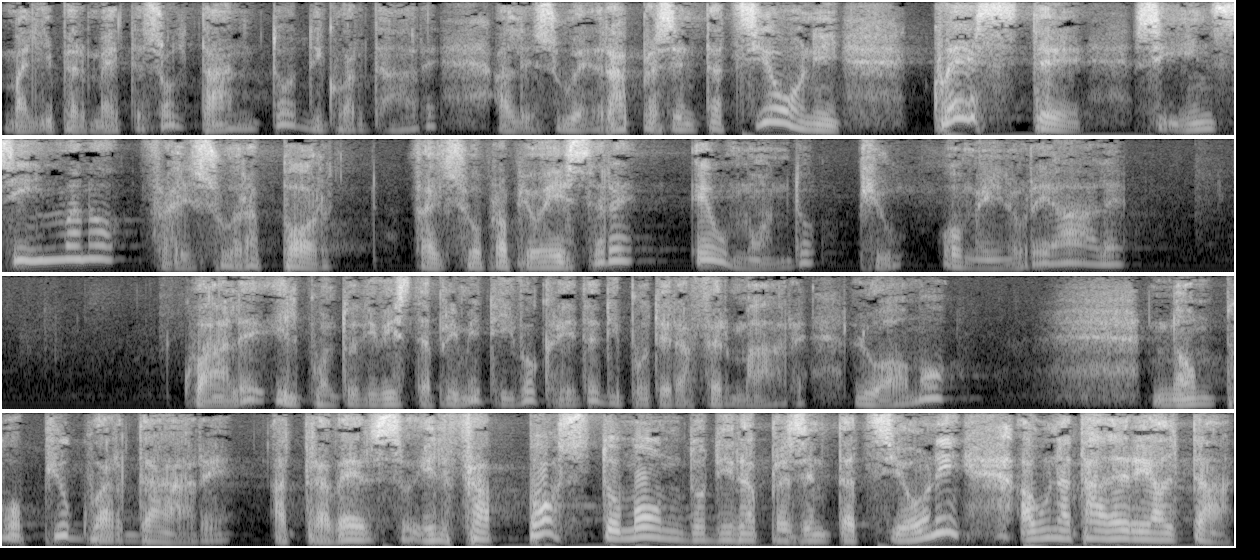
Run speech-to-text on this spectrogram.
ma gli permette soltanto di guardare alle sue rappresentazioni. Queste si insinuano fra il suo rapporto, fra il suo proprio essere e un mondo più o meno reale, quale il punto di vista primitivo crede di poter affermare. L'uomo non può più guardare attraverso il frapposto mondo di rappresentazioni a una tale realtà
